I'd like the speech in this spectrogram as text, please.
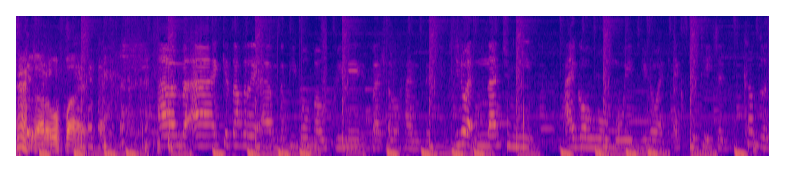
Out of five. Um, uh, ke tsa gore, um, the people ba utlwile ba tlhalogantse. You know what? Not to me. I go home with you know what expectation comes with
